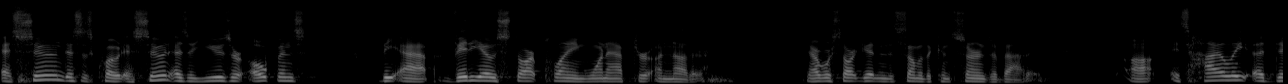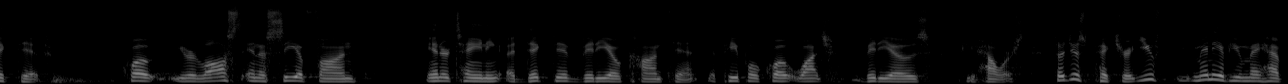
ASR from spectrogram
as soon, this is quote, as soon as a user opens the app, videos start playing one after another. Now we'll start getting into some of the concerns about it. Uh, it's highly addictive. Quote, you're lost in a sea of fun entertaining, addictive video content that people, quote, watch videos a few hours. So just picture it. You've, many of you may have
